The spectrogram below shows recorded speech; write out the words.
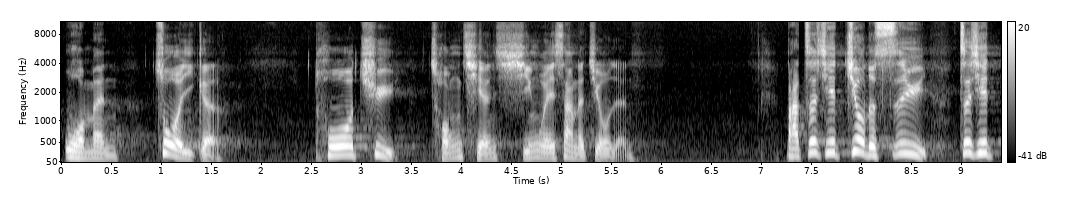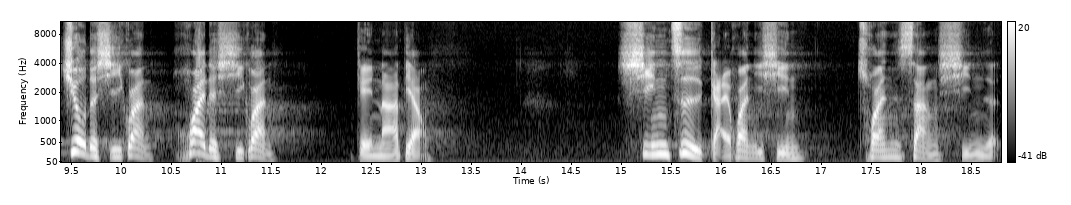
我们做一个脱去从前行为上的旧人，把这些旧的私欲。这些旧的习惯坏的习惯给拿掉，心智改换一新，穿上新人。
